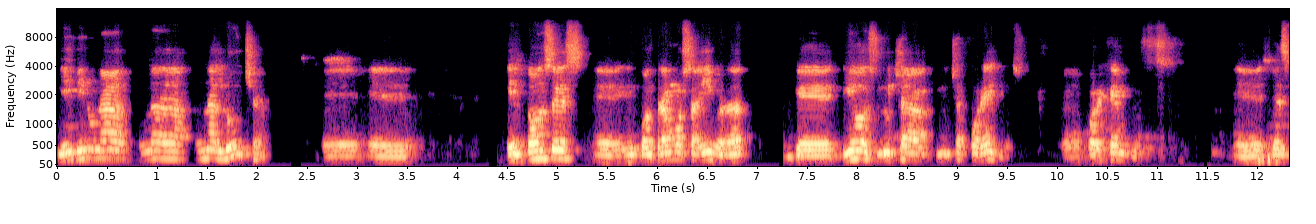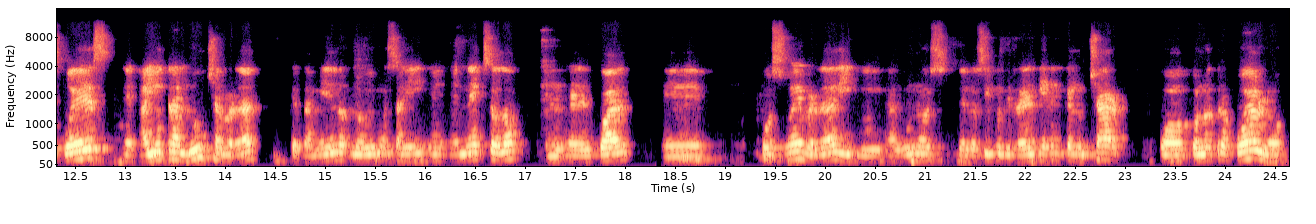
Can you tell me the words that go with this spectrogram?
Y ahí viene una, una, una lucha eh, entonces, encontramos ahí, ¿verdad? Que Dios lucha, lucha por ellos. por ejemplo, después hay otra lucha, ¿verdad? Que también lo, vimos ahí en, Éxodo, en, el cual Josué, ¿verdad? Y, algunos de los hijos de Israel tienen que luchar con, otro pueblo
